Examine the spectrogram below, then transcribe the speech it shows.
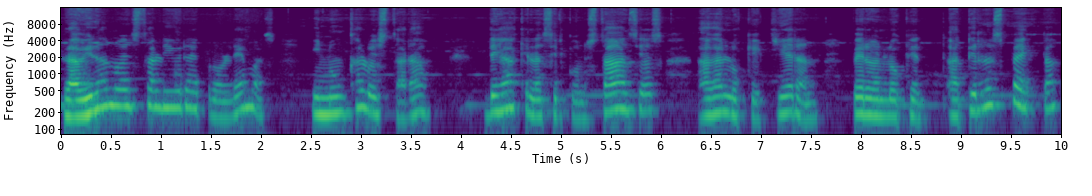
La vida no está libre de problemas y nunca lo estará. Deja que las circunstancias hagan lo que quieran, pero en lo que a ti respecta,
